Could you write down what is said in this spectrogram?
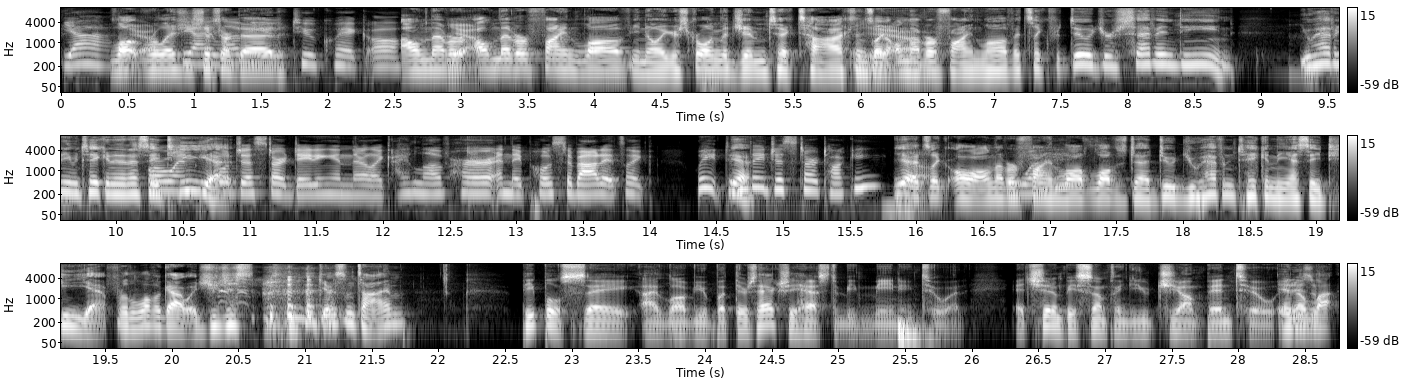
Yeah. Love Yeah. The relationships I are love dead. You too quick. Oh. I'll never, Yeah. I'll never find love. You know, you're scrolling the gym TikToks, and it's like, I'll never find love. It's like, dude, you're 17. You haven't even taken an or SAT when people yet. just start dating and they're like, I love her, and they post about it. It's like, wait, didn't Yeah. they just start talking? yeah, it's like, oh, I'll never find love. Love's dead, dude. You haven't taken the SAT yet. For the love of God, would you just give it some time? people say I love you, but there's actually has to be meaning to it. It shouldn't be something you jump into. It and is a a- lot,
